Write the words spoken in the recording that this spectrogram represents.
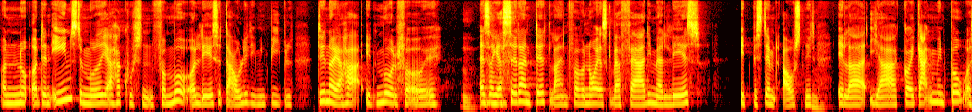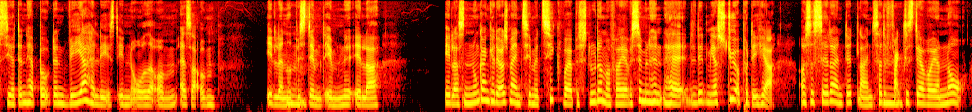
og, no, og den eneste måde, jeg har kunne sådan formå at læse dagligt i min bibel, det er, når jeg har et mål for øje. Mm. Altså, jeg sætter en deadline for, hvornår jeg skal være færdig med at læse et bestemt afsnit, mm. eller jeg går i gang med en bog og siger, at den her bog, den vil jeg have læst inden året er om, altså om et eller andet mm. bestemt emne, eller eller sådan, nogle gange kan det også være en tematik, hvor jeg beslutter mig for, at jeg vil simpelthen have lidt mere styr på det her, og så sætter en deadline, så er det mm. faktisk der, hvor jeg når,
